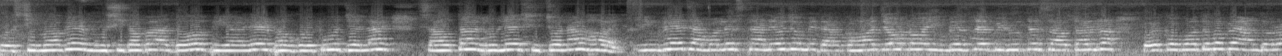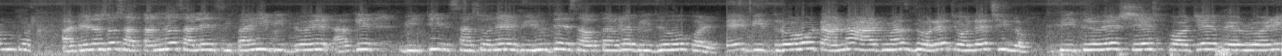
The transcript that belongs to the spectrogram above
পশ্চিমবঙ্গের মুর্শিদাবাদ ও বিহারের ভগলপুর জেলায় সাঁওতাল হুলের সূচনা হয়। ইংরেজ আমলের স্থানীয় জমিদার মহাজন ও ইংরেজদের বিরুদ্ধে সাঁওতালরা ঐক্যবদ্ধভাবে আন্দোলন করে আঠেরোশো সাতান্ন সালে সিপাহী বিদ্রোহের আগে ব্রিটিশ শাসনের বিরুদ্ধে সাঁওতালরা বিদ্রোহ করে। এই বিদ্রোহ টানা আট মাস ধরে চলেছিল। বিদ্রোহের শেষ পর্যায়ে ফেব্রুয়ারি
